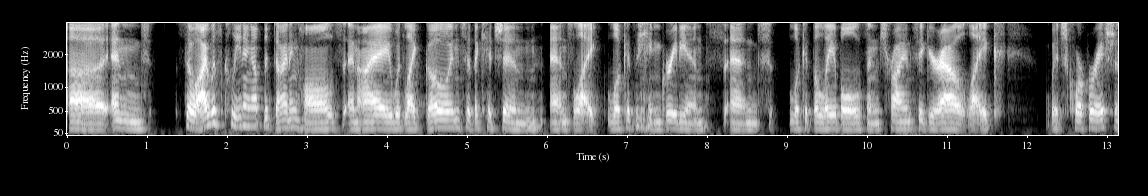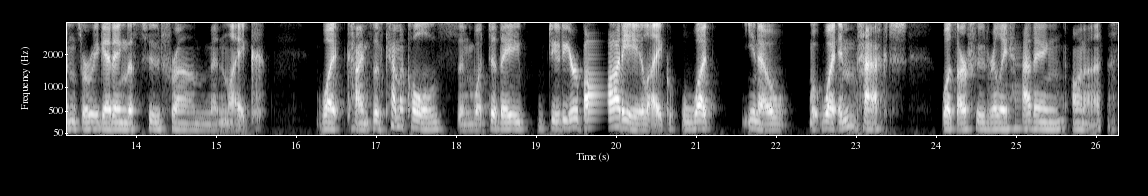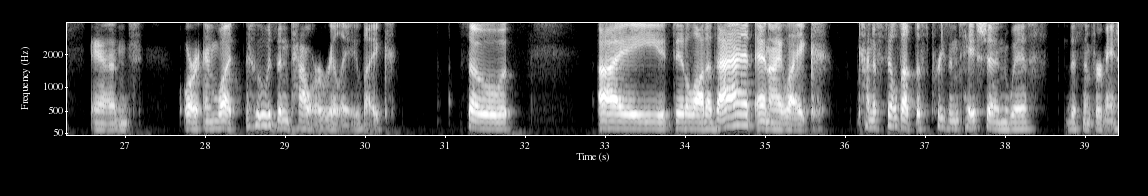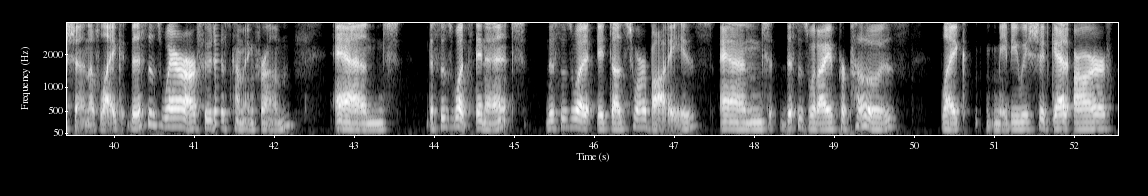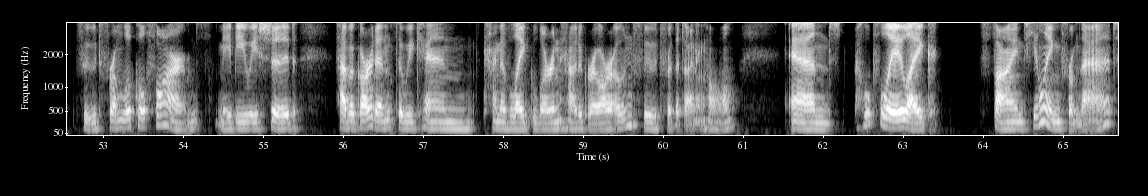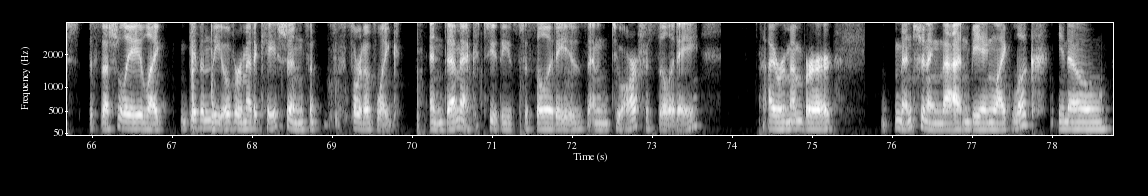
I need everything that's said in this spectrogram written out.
Uh, and so I was cleaning up the dining halls, and I would like go into the kitchen and like look at the ingredients and look at the labels and try and figure out like which corporations were we getting this food from and like what kinds of chemicals and what do they do to your body? Like what you know what, what impact was our food really having on us? And or and what who was in power really? Like so i did a lot of that and i like kind of filled up this presentation with this information of like this is where our food is coming from and this is what's in it this is what it does to our bodies and this is what i propose like maybe we should get our food from local farms. Maybe we should have a garden so we can kind of like learn how to grow our own food for the dining hall and hopefully like find healing from that especially like given the over medication sort of like endemic to these facilities and to our facility I remember mentioning that and being like, look, you know,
